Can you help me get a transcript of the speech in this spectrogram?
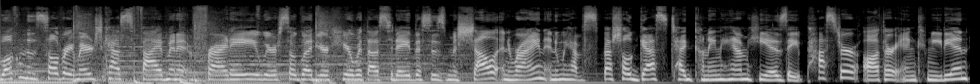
Welcome to the Celebrate Marriage Cast 5 Minute Friday. We're so glad you're here with us today. This is Michelle and Ryan, and we have special guest Ted Cunningham. He is a pastor, author, and comedian.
